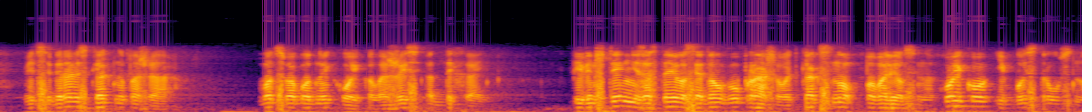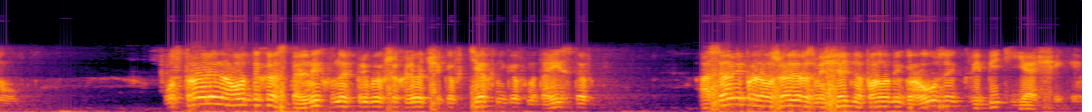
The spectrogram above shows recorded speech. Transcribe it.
— «ведь собирались как на пожар. Вот свободная койка, ложись, отдыхай». Пивенштейн не заставил себя долго упрашивать, как сноб повалился на койку и быстро уснул. Устроили на отдых остальных вновь прибывших летчиков, техников, мотористов, а сами продолжали размещать на палубе грузы, крепить ящики.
